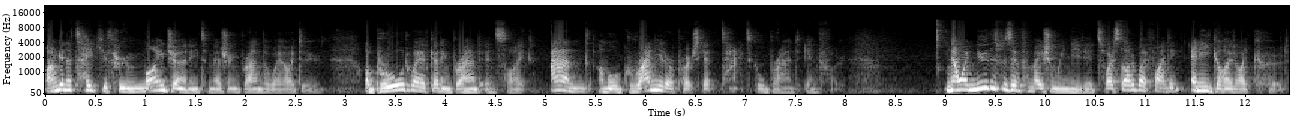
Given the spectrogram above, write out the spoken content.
I'm going to take you through my journey to measuring brand the way I do, a broad way of getting brand insight, and a more granular approach to get tactical brand info. Now I knew this was information we needed, so I started by finding any guide I could,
